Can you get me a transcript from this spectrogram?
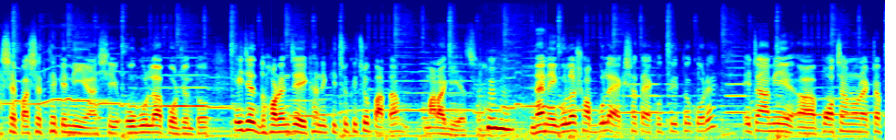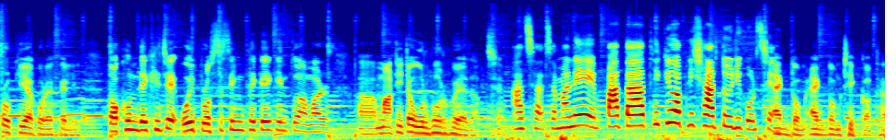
আশেপাশের থেকে নিয়ে আসি ওগুলা পর্যন্ত এই যে ধরেন যে এখানে কিছু কিছু পাতা মারা গিয়েছে। দেন এগুলো সবগুলো একসাথে একত্রিত করে এটা আমি পচানোর একটা প্রক্রিয়া করে ফেলি। তখন দেখি যে ওই প্রসেসিং থেকে কিন্তু আমার আহ, মাটিটা উর্বর হয়ে যাচ্ছে। আচ্ছা আচ্ছা মানে পাতা থেকেও আপনি সার তৈরি করছেন? একদম একদম ঠিক কথা।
